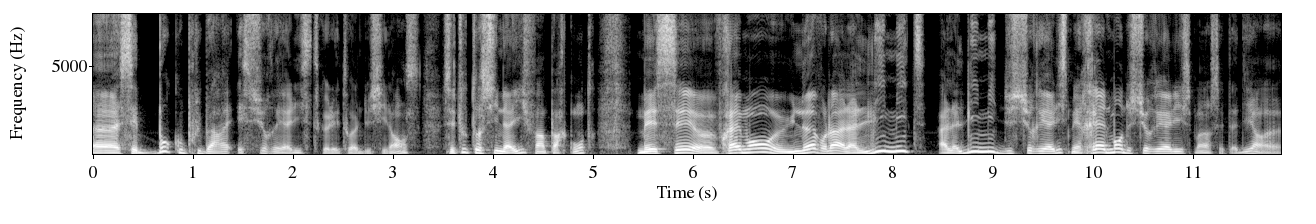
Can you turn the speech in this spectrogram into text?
Euh, c'est beaucoup plus barré et surréaliste que l'Étoile du Silence. C'est tout aussi naïf, hein, par contre, mais c'est euh, vraiment une œuvre là à la limite, à la limite du surréalisme et réellement du surréalisme, hein, c'est-à-dire euh,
